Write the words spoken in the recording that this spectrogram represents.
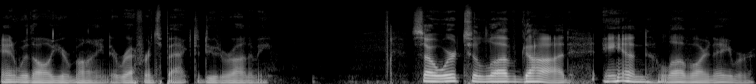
and with all your mind. A reference back to Deuteronomy. So we're to love God and love our neighbor.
